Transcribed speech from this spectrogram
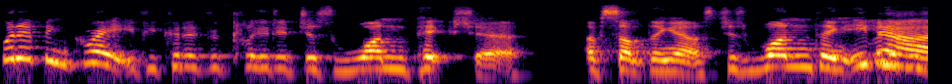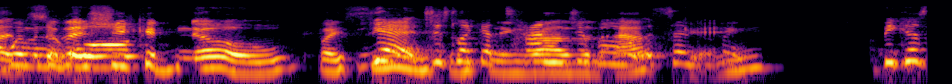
would it have been great if you could have included just one picture of something else, just one thing, even yeah, if it was women so at that war. she could know by seeing yeah, just like a tangible asking because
